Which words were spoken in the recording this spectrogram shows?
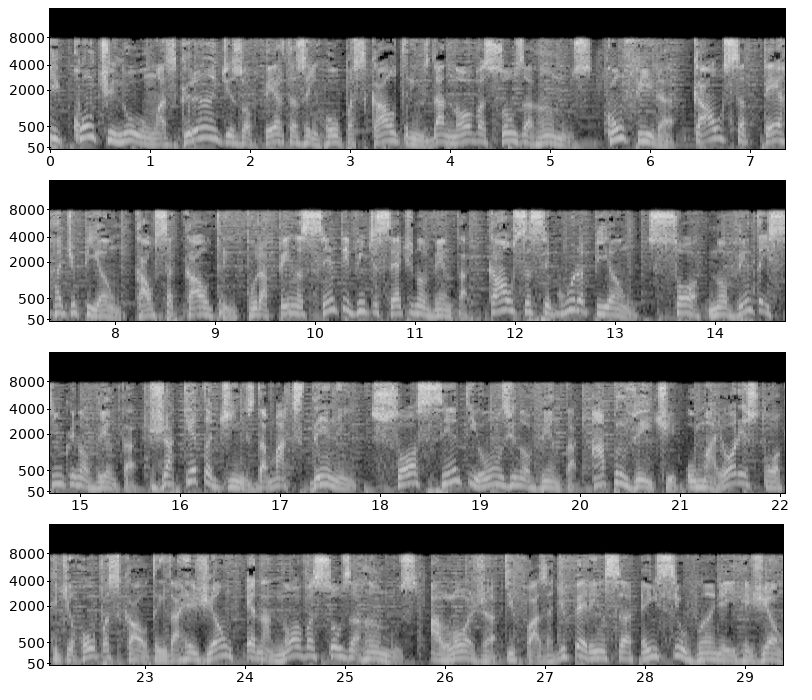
E continuam as grandes ofertas em roupas Caltrins da Nova Souza Ramos. Confira: calça terra de peão, calça Caltrin por apenas 127,90. Calça segura peão, só 95,90. Jaqueta jeans da Max Denim, só 111,90. Aproveite, o maior estoque de roupas Caltrin da região é na Nova Souza Ramos, a loja que faz a diferença em Silvânia e região.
